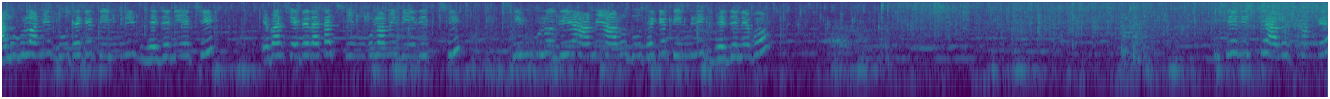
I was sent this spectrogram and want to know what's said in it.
আলুগুলো আমি দু থেকে তিন মিনিট ভেজে নিয়েছি। এবার কেটে রাখা সিমগুলো আমি দিয়ে দিচ্ছি। সিমগুলো দিয়ে আমি আরও দু থেকে তিন মিনিট ভেজে নেব। মিশিয়ে দিচ্ছি আলুর সঙ্গে।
